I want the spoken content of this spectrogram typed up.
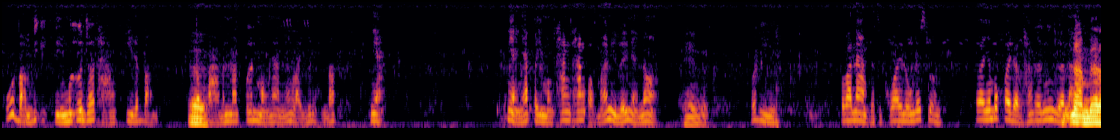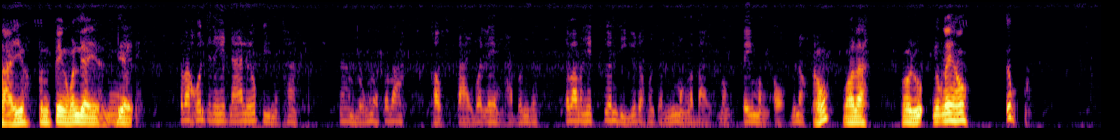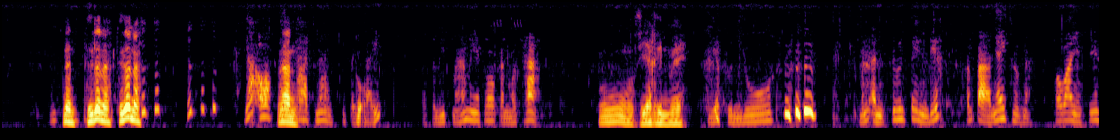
โอ้ยบ่ำที่จริงมืออื่นเธอถางฟรีแล้วบ่ำเอแล้วอป่ามันมาเปิ้นหมองน้ำยังไหลอยู่เนี่ยเห็นปะเนี่ย เนี่ยเนี่ยไปหมองทางทางออกมานี่เลยเนี่ยเนาะเห็นครับพอดี เพราะว่าน้ำก็สิคอยลงได้ส่วนแต่ว่ายังไม่คอยดับทางเทิงเรือหลายน้ำเรือไหลอยู่เพิ่นเปรี้ยงออกมันเรื่อยเรื่อยแต่ว่าคนจะได้เห็ดนาเร็วปีเนี่ยค่ะน้ำลงแล้วแต่ว่าเขาสไตล์บ่แรงค่ะเบิ้งเด้อแต่ว่ามันเฮ็ดเคลื่อนดีอยู่ดอกมันก็มีหมองระบายหมองเป้งหมองออกอยู่เนาะเอาว่าละว่าดูยกเลยเอาอึ๊บ นั่นถึงแล้วนะถึงแล้วนะ อย่าออกนั่น ขาดนั่นสิไปใส่ปลาสลิดหมาเมทอกันหมดค่ะโอ้เสียขึ้นเว้ยเสียขึ้นอยู่ มันอันตื่นเต้นเด้ขันป่าใหญ่ถึกน่ะ เพราะว่าอย่างที่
